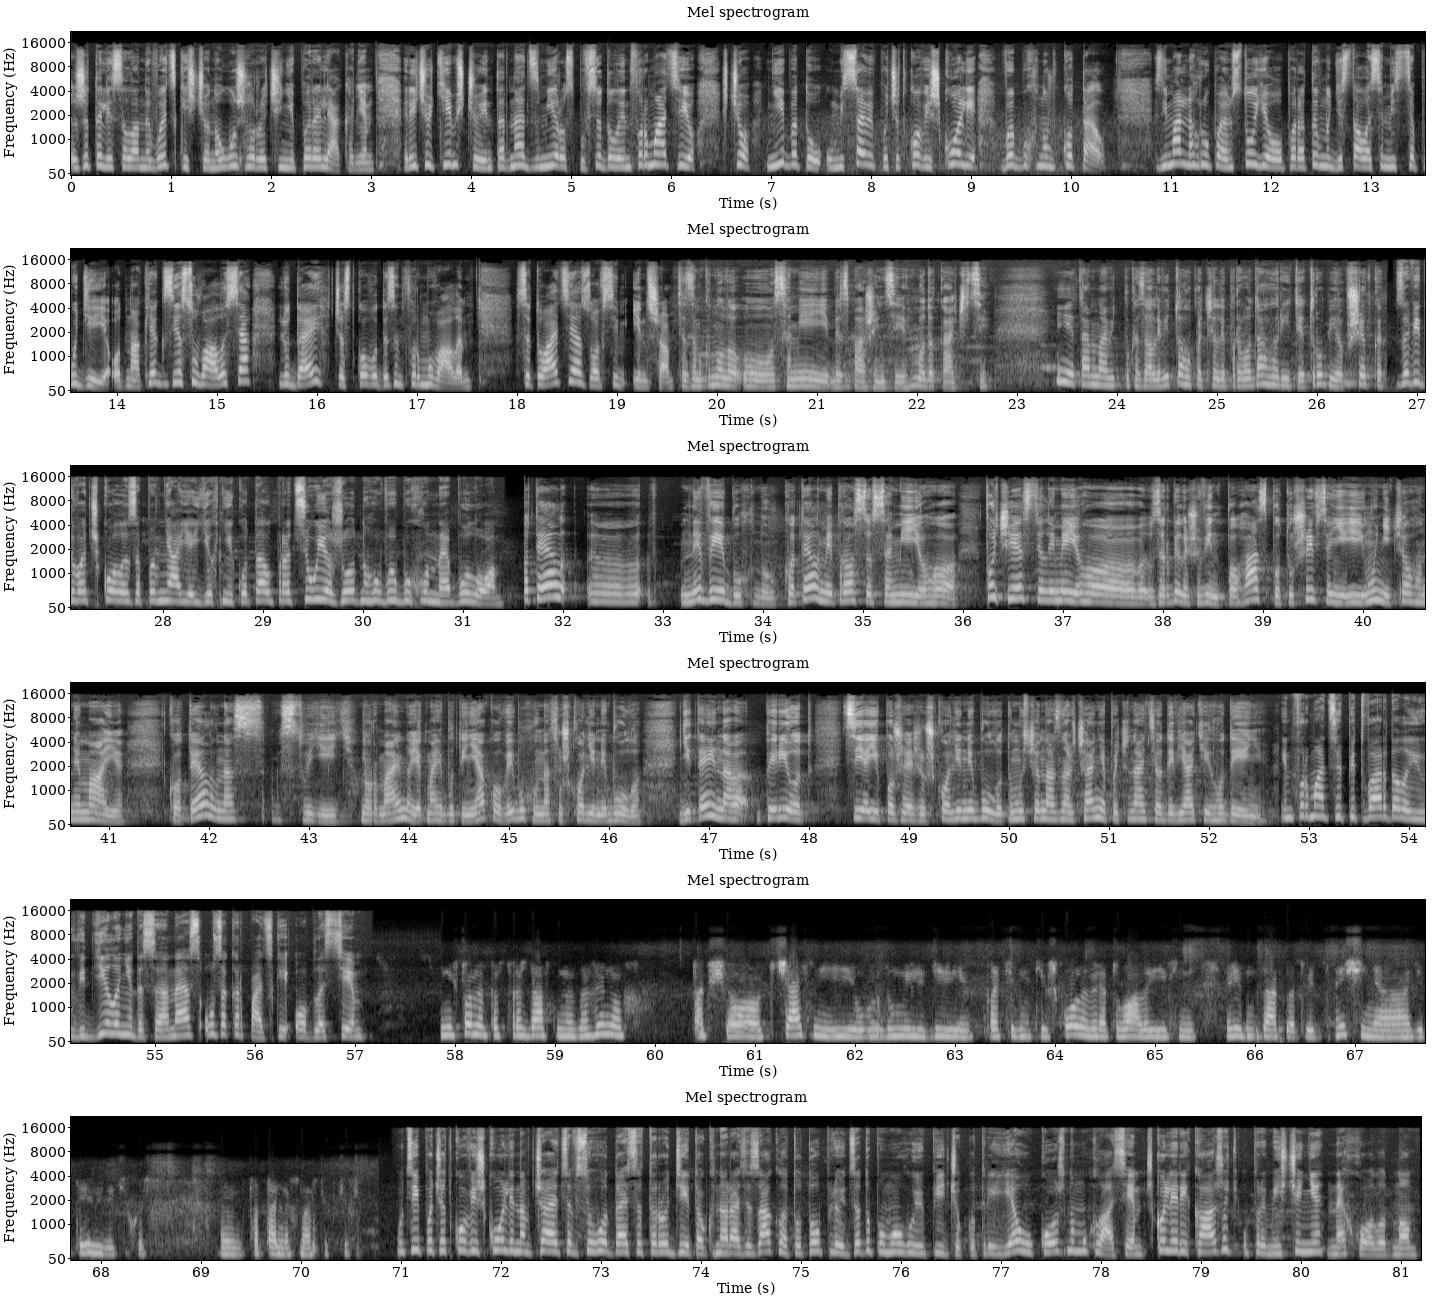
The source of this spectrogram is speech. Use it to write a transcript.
Жителі села Невицькі, що на Ужгородщині, перелякані. Річ у тім, що інтернет-змі розповсюдили інформацію, що нібито у місцевій початковій школі вибухнув котел. Знімальна група М-студіо оперативно дісталася місця події. Однак, як з'ясувалося, людей частково дезінформували. Ситуація зовсім інша. Це замкнуло у самій безбаженці, водокачці. І там навіть показали, від того почали провода горіти, труби, обшивка. Завідувач школи запевняє, їхній котел працює, жодного вибуху не було. Котел е, не вибухнув. Котел ми просто самі його почистили. Ми його зробили, що він погас, потушився, і йому нічого немає. Котел у нас стоїть нормально, як має бути ніякого вибуху. У нас у школі не було. Дітей на період цієї пожежі в школі не було, тому що у нас навчання починається о 9 годині. Інформацію підтвердили і у відділенні ДСНС у Закарпатській області. Ніхто не постраждав, не загинув. Так що вчасні і зумілі дії працівників школи врятували їхній рідний заклад від знищення, дітей від якихось е, фатальних наслідків. У цій початковій школі навчається всього 10 діток. Наразі заклад отоплюють за допомогою пічок, котрі є у кожному класі. Школярі кажуть, у приміщенні не холодно.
